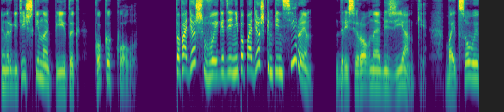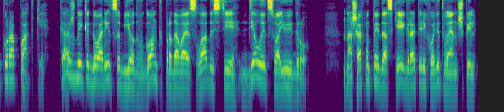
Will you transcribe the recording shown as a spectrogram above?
энергетический напиток — Кока-Колу. «Попадешь в выгоде, не попадешь — компенсируем». Дрессированные обезьянки, бойцовые куропатки. Каждый, как говорится, бьет в гонг, продавая сладости, делает свою игру. На шахматной доске игра переходит в эндшпиль.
